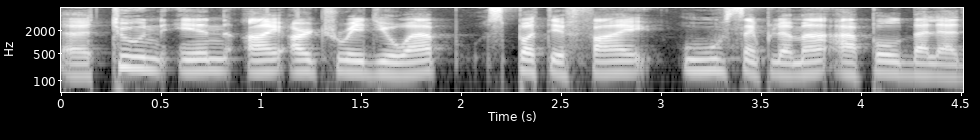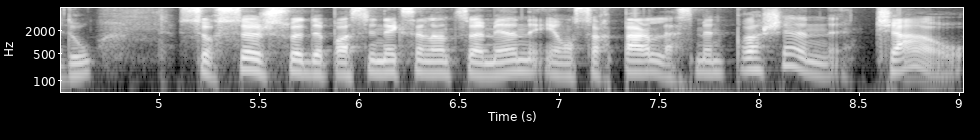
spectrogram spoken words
euh, TuneIn, iHeartRadio App, Spotify ou simplement Apple Balado. Sur ce, je souhaite de passer une excellente semaine et on se reparle la semaine prochaine. Ciao!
